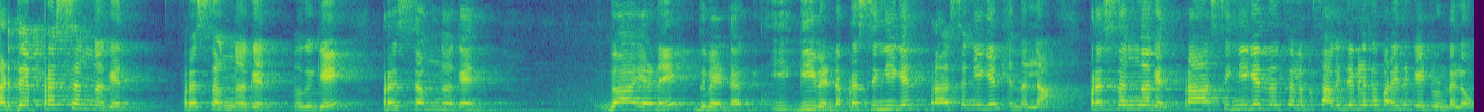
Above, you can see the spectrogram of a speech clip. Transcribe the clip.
അടുത്ത പ്രസംഗകൻ പ്രസംഗകൻ നോക്കിക്കേ പ്രസംഗകൻ. ഗായണെ ഇത് വേണ്ട ഈ ഗീ വേണ്ട. പ്രസംഗികൻ പ്രാസംഗികൻ എന്നല്ല പ്രസംഗകൻ. പ്രാസംഗികൻ എന്ന് ചിലപ്പോൾ സാഹചര്യങ്ങളൊക്കെ പറയുന്നത് കേട്ടിട്ടുണ്ടല്ലോ.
